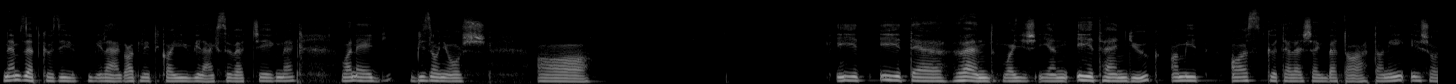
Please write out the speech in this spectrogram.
Nemzetközi Világatlétikai Világszövetségnek van egy bizonyos a ét, ételrend, vagyis ilyen étrendjük, amit azt kötelesek betartani, és a,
